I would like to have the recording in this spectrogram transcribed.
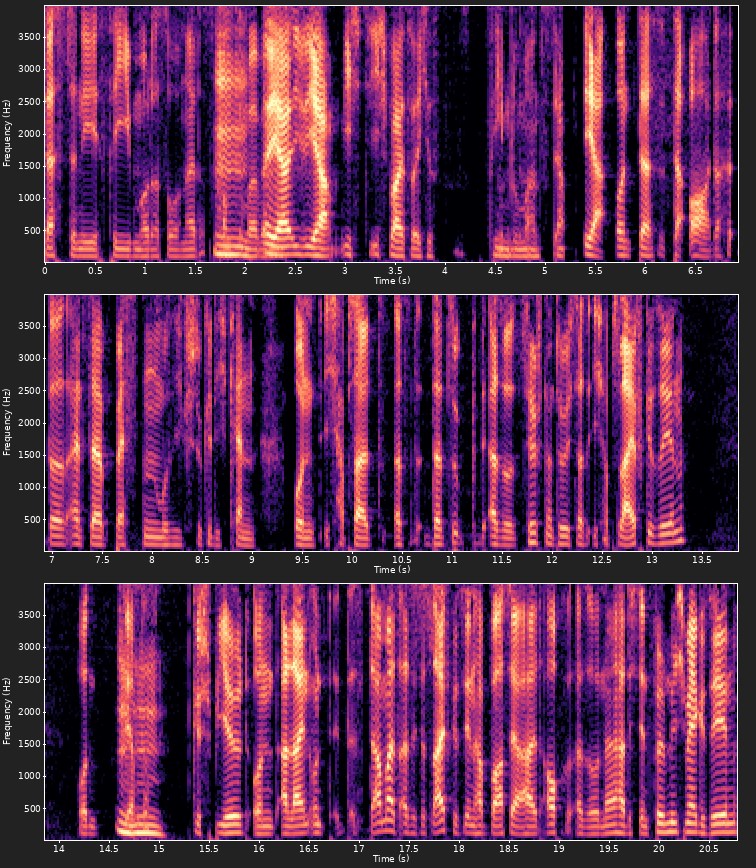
Destiny-Theme oder so, ne? Das kommt Mhm. immer, wenn. Ja, ja, ich, ich weiß, welches Theme du meinst, ja. Ja, und das ist da, oh, das, das ist eines der besten Musikstücke, die ich kenne. Und ich hab's halt, also dazu, also es hilft natürlich, dass ich hab's live gesehen und die haben das Mhm. gespielt und allein und das, damals, als ich das live gesehen habe, war es ja halt auch, also ne, hatte ich den Film nicht mehr gesehen,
